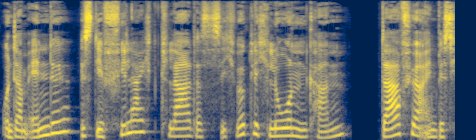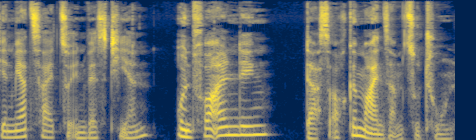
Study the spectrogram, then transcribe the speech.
Und am Ende ist dir vielleicht klar, dass es sich wirklich lohnen kann, dafür ein bisschen mehr Zeit zu investieren und vor allen Dingen das auch gemeinsam zu tun.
